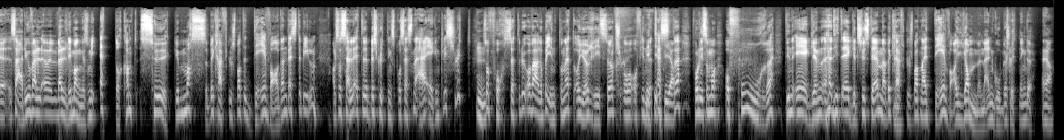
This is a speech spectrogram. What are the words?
Eh, så er det jo veld, eh, veldig mange som i etterkant søker masse bekreftelse på at det var den beste bilen. Altså Selv etter beslutningsprosessen er egentlig slutt, mm. så fortsetter du å være på internett og gjøre research og, og finne tester ja. for liksom å, å fòre ditt eget system med bekreftelse på at nei, det var jammen meg en god beslutning, du. Ja.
